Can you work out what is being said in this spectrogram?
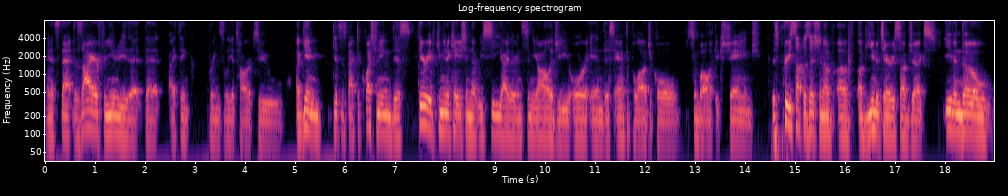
And it's that desire for unity that that I think brings Lyotard to again gets us back to questioning this theory of communication that we see either in semiology or in this anthropological symbolic exchange this presupposition of, of, of unitary subjects, even though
